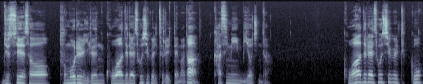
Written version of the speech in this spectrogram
뉴스에서 부모를 잃은 고아들의 소식을 들을 때마다 가슴이 미어진다. 고아들의 소식을 듣고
